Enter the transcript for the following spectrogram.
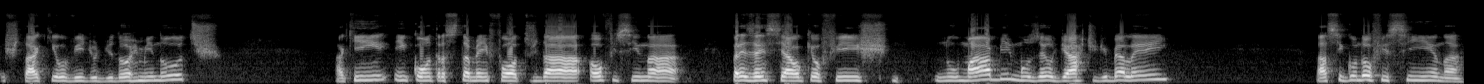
está aqui o vídeo de dois minutos. Aqui encontra-se também fotos da oficina presencial que eu fiz no MAB, Museu de Arte de Belém. A segunda oficina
